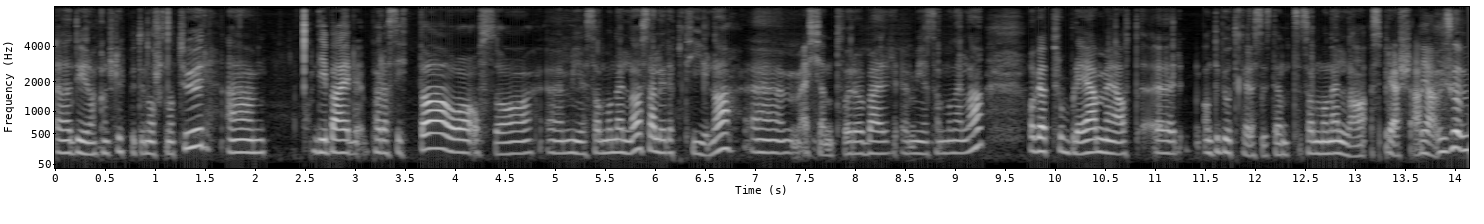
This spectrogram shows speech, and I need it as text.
eh, dyrene kan slippe ut i norsk natur. Eh, De bærer parasitter og også eh, mye salmonella. Særlig reptiler eh, er kjent for å bære mye salmonella. Og vi har et problem med at eh, antibiotikaresistent salmonella sprer seg. Ja, Vi skal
